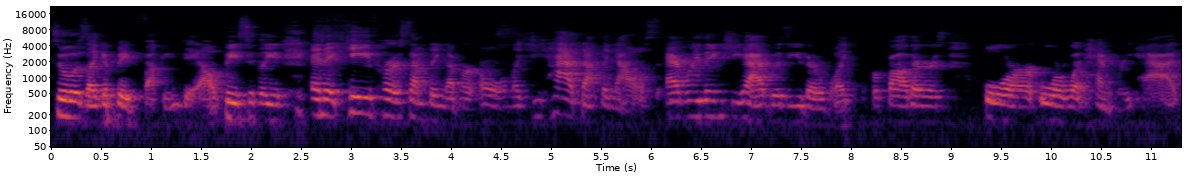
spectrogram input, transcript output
So it was like a big fucking deal, basically. And it gave her something of her own. Like she had nothing else. Everything she had was either like her father's or or what Henry had.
